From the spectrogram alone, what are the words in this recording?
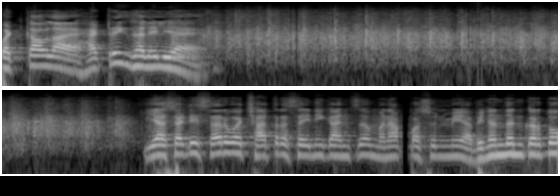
पटकावला आहे हॅट्रिक झालेली आहे. यासाठी सर्व छात्र सैनिकांचं मनापासून मी अभिनंदन करतो.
